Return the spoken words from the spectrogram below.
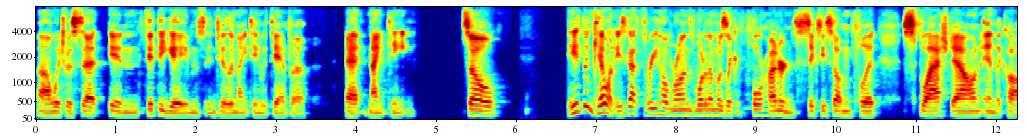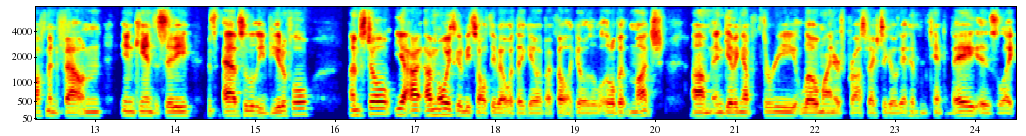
uh, which was set in 50 games in 2019 with Tampa at 19. So he's been killing. He's got three home runs. One of them was like a 460 something foot splashdown in the Kauffman Fountain in Kansas City. It's absolutely beautiful. I'm still, yeah, I, am always going to be salty about what they gave up. I felt like it was a little bit much. Um, and giving up three low minors prospects to go get him from Tampa Bay is like,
